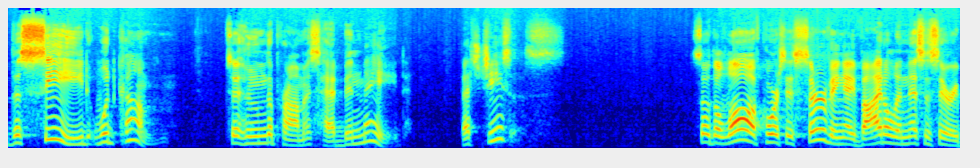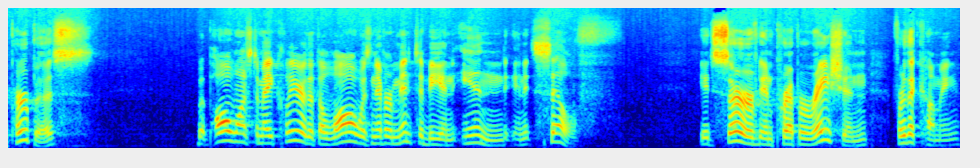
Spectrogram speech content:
the seed would come to whom the promise had been made. That's Jesus. So the law, of course, is serving a vital and necessary purpose, but Paul wants to make clear that the law was never meant to be an end in itself. It served in preparation for the coming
